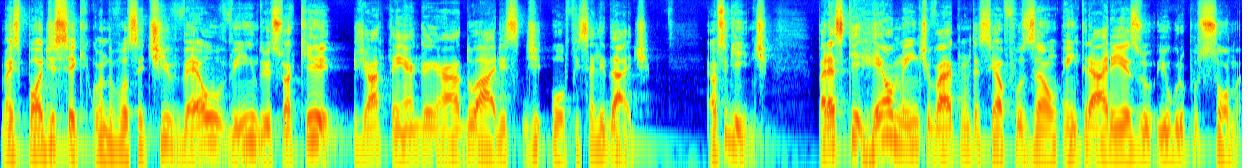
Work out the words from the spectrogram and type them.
Mas pode ser que quando você estiver ouvindo isso aqui, já tenha ganhado ares de oficialidade. É o seguinte, parece que realmente vai acontecer a fusão entre a Arezo e o Grupo Soma.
